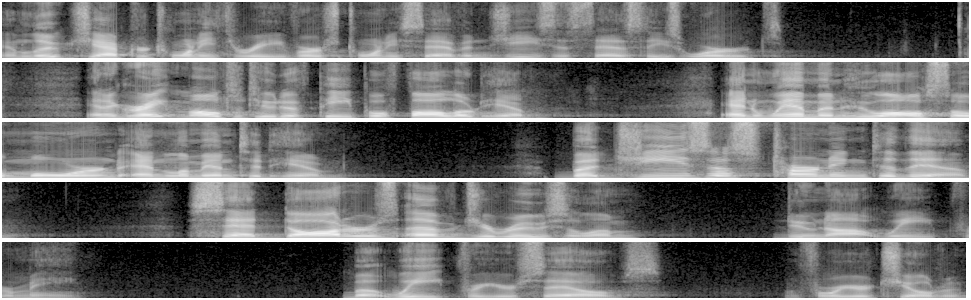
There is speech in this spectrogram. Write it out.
In Luke chapter 23, verse 27, Jesus says these words And a great multitude of people followed him and women who also mourned and lamented him. But Jesus, turning to them, said, Daughters of Jerusalem, do not weep for me, but weep for yourselves and for your children.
